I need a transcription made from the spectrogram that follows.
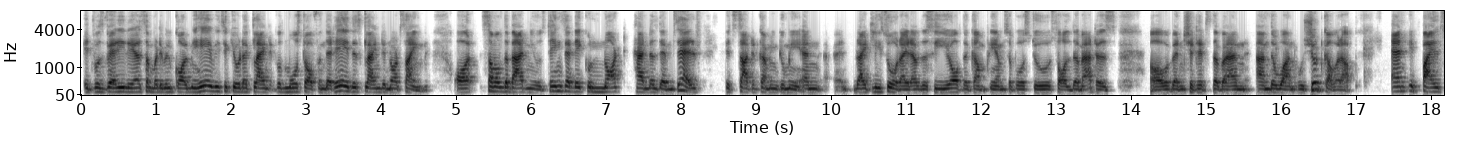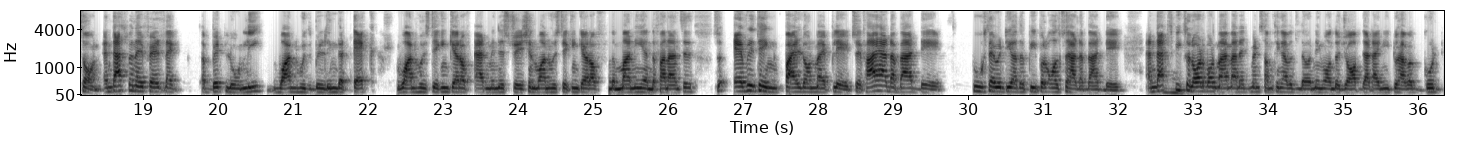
it was very rare somebody will call me hey we secured a client. It was most often that hey this client did not sign or some of the bad news things that they could not handle themselves it started coming to me. And rightly so right? I was the ceo of the company. I'm supposed to solve the matters or when shit hits the fan i'm the one who should cover up. And it piles on. And that's when i felt like a bit lonely. One who's building the tech one who's taking care of administration one who's taking care of the money and the finances. So everything piled on my plate. So if i had a bad day 270 other people also had a bad day. And that mm-hmm. speaks a lot about my management something i was learning on the job that i need to have a good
